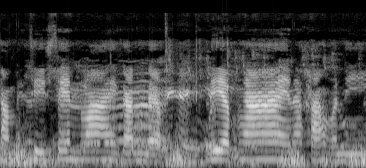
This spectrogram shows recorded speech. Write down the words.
ทำพิธีเส้นไหว้กันแบบเรียบง่ายนะคะ วันนี้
